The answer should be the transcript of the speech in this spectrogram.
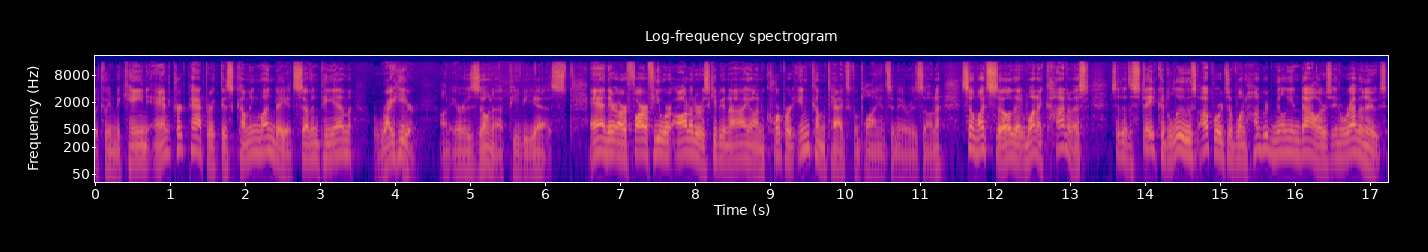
between McCain and Kirkpatrick this coming Monday at 7 p.m. right here on Arizona PBS. And there are far fewer auditors keeping an eye on corporate income tax compliance in Arizona, so much so that one economist said that the state could lose upwards of $100 million in revenues.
